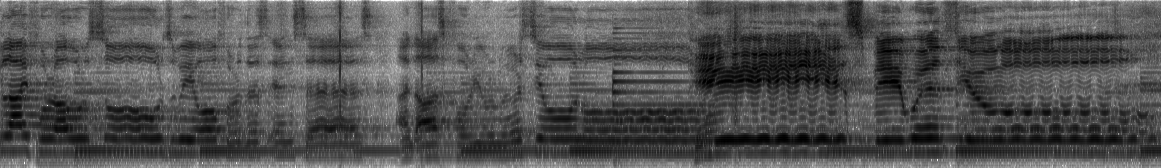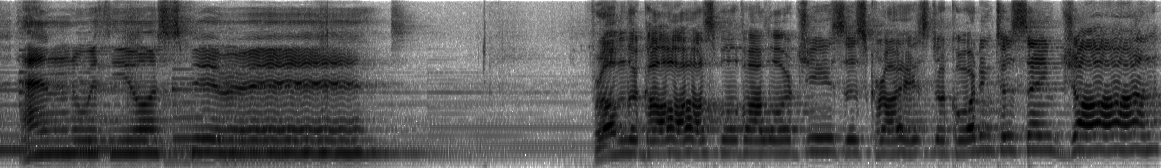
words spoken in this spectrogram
life for our souls, we offer this incense and ask for your mercy, O Lord. Peace be with you. And with your spirit. From the Gospel of our Lord Jesus Christ, according to St. John,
